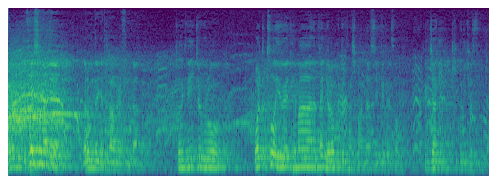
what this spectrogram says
여러분께 세심하게 여러분들에게 다가가겠습니다. 저는 개인적으로 월드 투어 이후에 대만 팬 여러분들을 다시 만날 수 있게 돼서 굉장히 기분이 좋습니다.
